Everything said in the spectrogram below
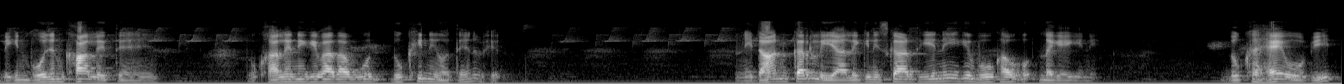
लेकिन भोजन खा लेते हैं। तो खा लेने के बाद आप वो दुखी नहीं होते हैं ना फिर। निदान कर लिया, लेकिन इसका अर्थ ये नहीं कि भूख लगेगी नहीं। दुख है वो भी।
